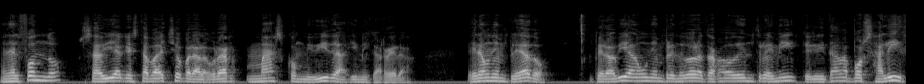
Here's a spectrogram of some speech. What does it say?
En el fondo, sabía que estaba hecho para lograr más con mi vida y mi carrera. Era un empleado, pero había un emprendedor atrapado dentro de mí que gritaba por salir.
